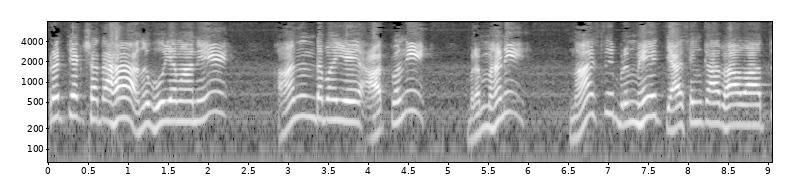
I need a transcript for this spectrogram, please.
प्रत्यक्षतः अनुभूयमाने आनन्दमये आत्मनि ब्रह्मणि नास्ति ब्रह्मेत्याशङ्काभावात्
